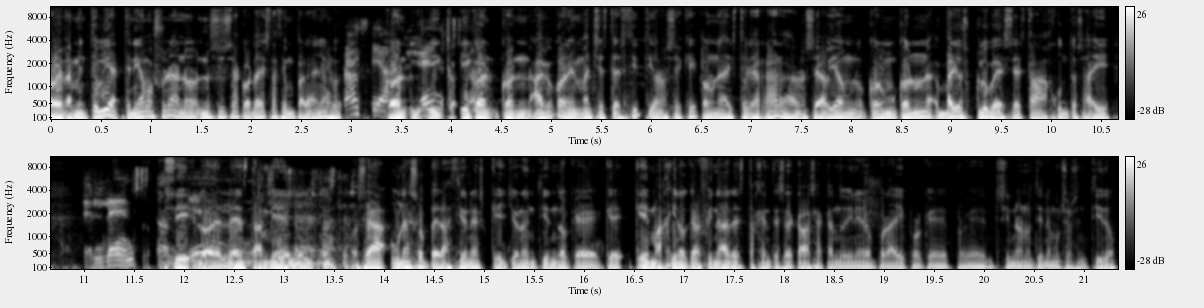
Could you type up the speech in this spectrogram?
Porque también tuvía- teníamos una, no, no sé si os acordáis, hace un par de años. En Francia, con, y, con, con algo con el Manchester City o no sé qué, con una historia rara, no sé, había un, con, un- con una- varios clubes estaban juntos ahí. El Lens también. Sí, lo del Lens también. Sí, Lens. O sea, unas operaciones que yo no entiendo, que, que, que imagino que al final esta gente se acaba sacando dinero por ahí, porque, porque si no, no tiene mucho sentido.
